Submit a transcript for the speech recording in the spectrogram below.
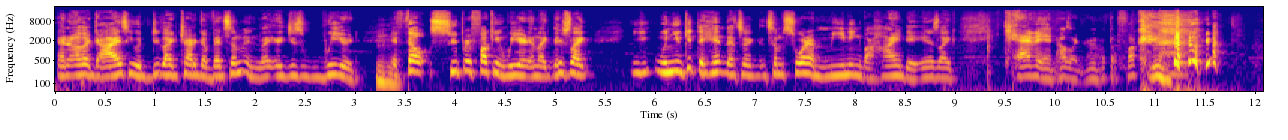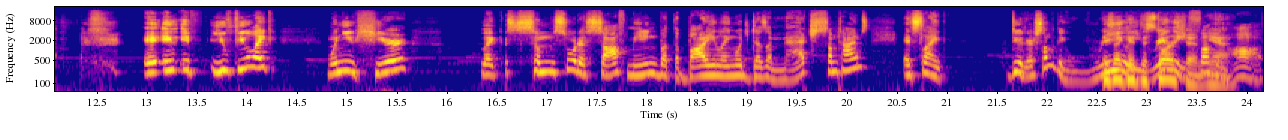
and other guys. He would do like try to convince them, and like it's just weird. Mm-hmm. It felt super fucking weird, and like there's like. You, when you get the hint, that's like some sort of meaning behind it. And it's like, Kevin. I was like, oh, what the fuck? if, if you feel like when you hear like some sort of soft meaning but the body language doesn't match sometimes it's like dude there's something really like really fucking yeah. off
